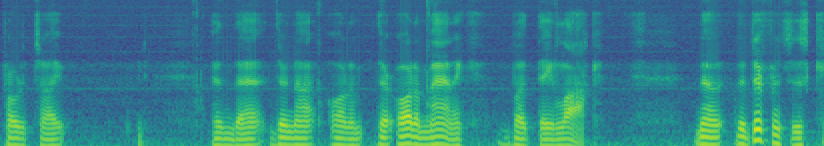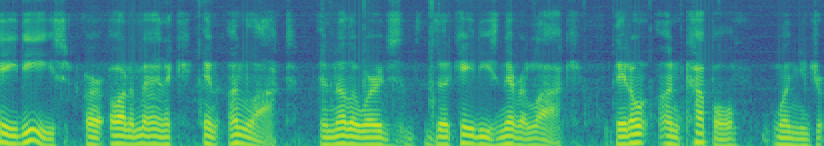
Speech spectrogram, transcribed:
prototype, and that they're not autom- they're automatic, but they lock. Now the difference is Kadees are automatic and unlocked. In other words, the Kadees never lock. They don't uncouple when you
